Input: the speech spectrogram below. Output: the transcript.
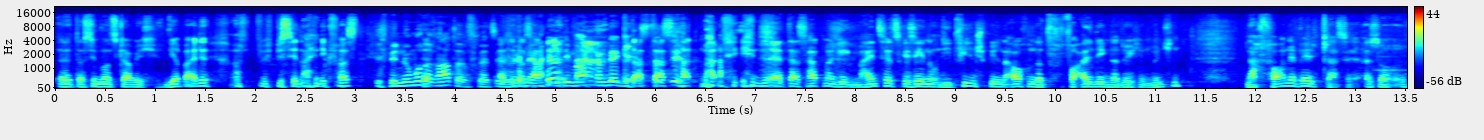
Äh, da sind wir uns, glaube ich, wir beide ein bisschen einig fast. Ich bin nur Moderator, Fritz. Also das, hat, die Meinung der Gäste das, das, hat man in, äh, das hat man gegen Mainz jetzt gesehen und in vielen Spielen auch und vor allen Dingen natürlich in München. Nach vorne Weltklasse. Also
